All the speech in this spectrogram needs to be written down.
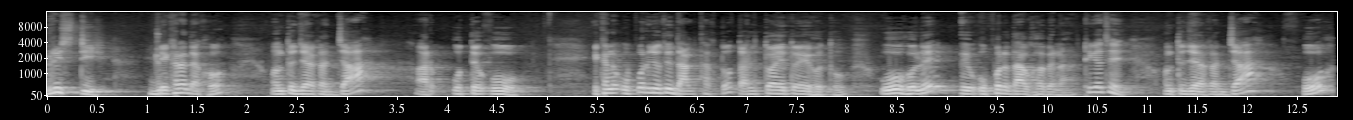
বৃষ্টি এখানে দেখো অন্তর্জায়গা যা আর ওতে ও। এখানে উপরে যদি দাগ থাকতো, তাহলে তয়ে তয়ে হতো। ও হলে উপরে দাগ হবে না, ঠিক আছে? অন্তর্জয় আকার যা, ও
